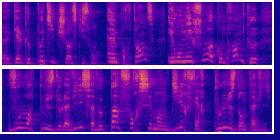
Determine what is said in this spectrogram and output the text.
euh, quelques petites choses qui sont importantes, et on échoue à comprendre que vouloir plus de la vie, ça veut pas forcément dire faire plus dans ta vie.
